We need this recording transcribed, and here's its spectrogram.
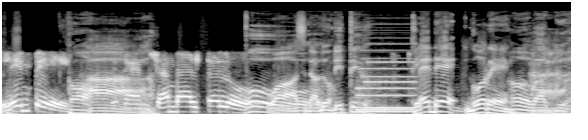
Lempeng. Oh. Dengan sambal telur. Oh Wah, sedap tu. Detail tu Keledek goreng. Oh bagus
